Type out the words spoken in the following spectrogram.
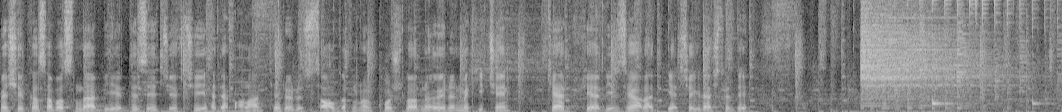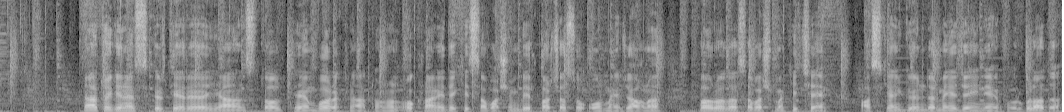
Beşir kasabasında bir dizi çiftçiyi hedef alan terörist saldırının koşullarını öğrenmek için Kerkük'e bir ziyaret gerçekleştirdi. NATO Genel Sekreteri Jens Stoltenberg, NATO'nun Ukrayna'daki savaşın bir parçası olmayacağını ve orada savaşmak için asker göndermeyeceğini vurguladı.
